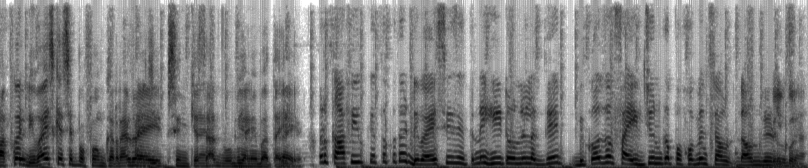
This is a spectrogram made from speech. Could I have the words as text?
आपका डिवाइस कैसे परफॉर्म कर रहा है 5G Right, सिम के right, साथ? वो भी हमें बताइए। और काफ़ी के तो पता डिवाइसेस इतने हीट होने लग गए बिकॉज़ ऑफ़ 5G उनका परफॉर्मेंस डाउनग्रेड हो गया।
